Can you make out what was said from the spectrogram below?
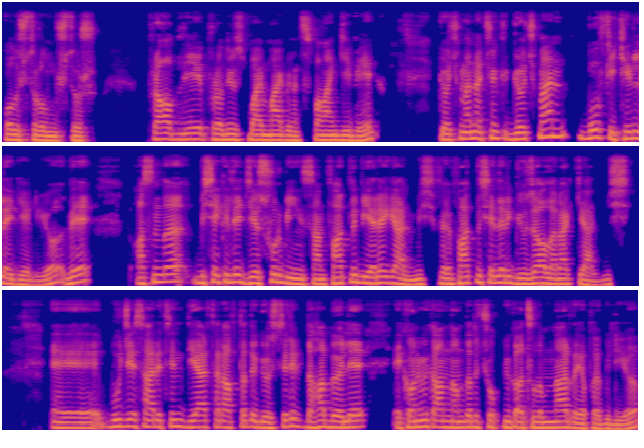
oluşturulmuştur. Proudly produced by migrants falan gibi. Göçmenler çünkü göçmen bu fikirle geliyor ve aslında bir şekilde cesur bir insan, farklı bir yere gelmiş ve farklı şeyleri göze alarak gelmiş. Ee, bu cesaretin diğer tarafta da gösterip daha böyle ekonomik anlamda da çok büyük atılımlar da yapabiliyor.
